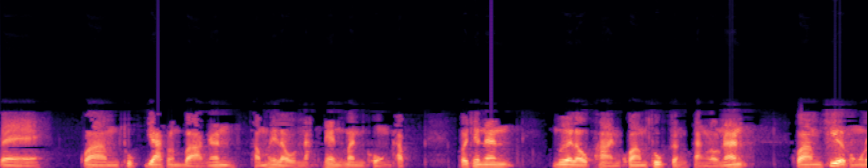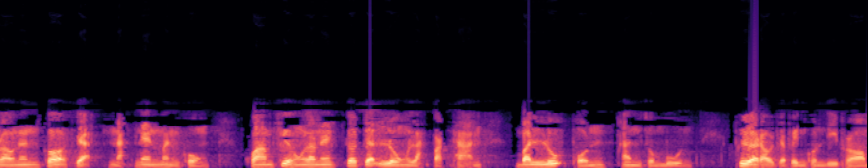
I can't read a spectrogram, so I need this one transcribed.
แต่ความทุกข์ยากลำบากนั้นทำให้เราหนักแน่นมั่นคงครับ เพราะฉะนั้นเมื่อเราผ่านความทุกข์ต่างๆ เหล่านั้น ความเชื่อของเรานั้นก็จะหนักแน่นมั่นคง ความเชื่อของเรานั้นก็จะลงหลักปักฐาน บรรลุผลอันสมบูรณ์ เพื่อเราจะเป็นคนดีพร้อม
